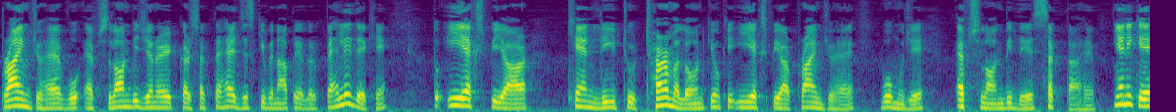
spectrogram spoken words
prime جو ہے وہ ایپسلون بھی جنریٹ کر سکتا ہے، جس کی بنا پہ اگر پہلے دیکھیں تو E X P R can lead to term alone کیونکہ E X P R prime جو ہے وہ مجھے ایپسلون بھی دے سکتا ہے۔ یعنی کہ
